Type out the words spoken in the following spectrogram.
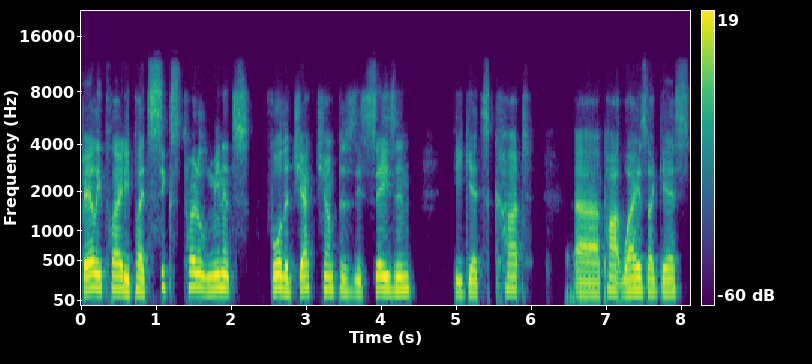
barely played. He played six total minutes for the Jack Jumpers this season. He gets cut uh, part ways, I guess.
